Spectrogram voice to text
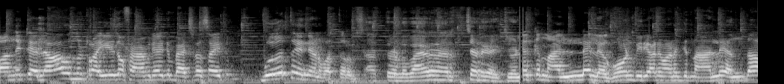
വന്നിട്ട് എല്ലാവരും ഒന്ന് ട്രൈ ചെയ്തോ ഫാമിലി ആയിട്ടും ബാച്ചിലേഴ്സ് ആയിട്ടും. വേർത്ത് തന്നെയാണ് പത്ത് റംസ് നിങ്ങൾക്ക് നല്ല ലഗോൺ ബിരിയാണി വേണമെങ്കിൽ നല്ല എന്താ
